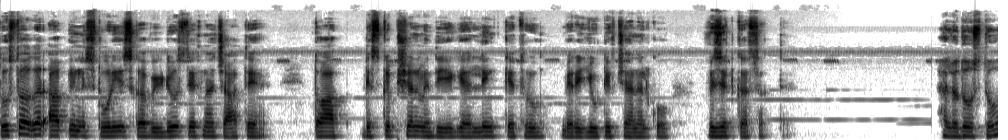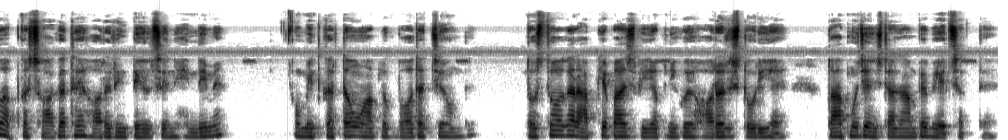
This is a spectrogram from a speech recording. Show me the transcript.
दोस्तों, अगर आप इन स्टोरीज़ का वीडियोस देखना चाहते हैं तो आप डिस्क्रिप्शन में दिए गए लिंक के थ्रू मेरे यूट्यूब चैनल को विज़िट कर सकते हैं। हेलो दोस्तों, आपका स्वागत है हॉररिंग टेल्स इन हिंदी में। उम्मीद करता हूँ आप लोग बहुत अच्छे होंगे। दोस्तों, अगर आपके पास भी अपनी कोई हॉरर स्टोरी है तो आप मुझे इंस्टाग्राम पे भेज सकते हैं।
